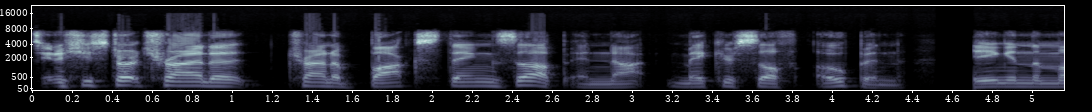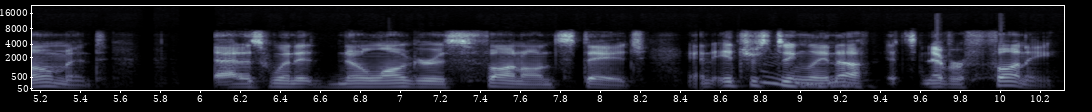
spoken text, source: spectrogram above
As soon as you start trying to trying to box things up and not make yourself open, being in the moment, that is when it no longer is fun on stage. And interestingly Hmm. enough, it's never funny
